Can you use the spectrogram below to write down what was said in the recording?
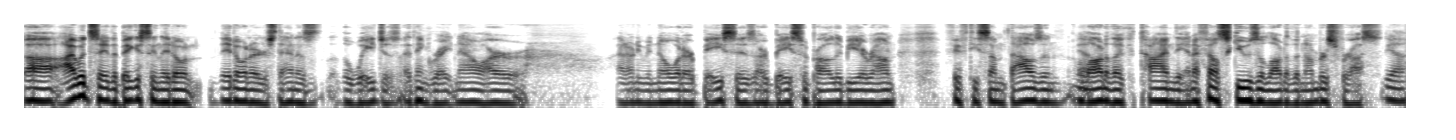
Uh, I would say the biggest thing they don't they don't understand is the wages. I think right now our I don't even know what our base is. Our base would probably be around fifty some thousand. Yeah. A lot of the time, the NFL skews a lot of the numbers for us. Yeah.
